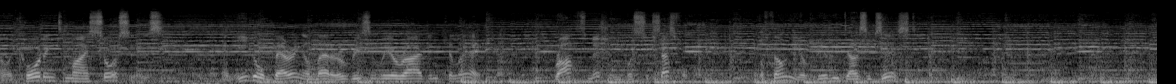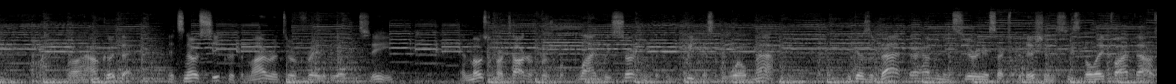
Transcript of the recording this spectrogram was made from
Well, according to my sources, an eagle bearing a letter recently arrived in Calais. Roth's mission was successful. Lithonia really does exist. Well, how could they? It's no secret that Myrads are afraid of the open sea, and most cartographers were blindly certain of the completeness of the world map. Because of that, there haven't been serious expeditions since the late 5000s.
